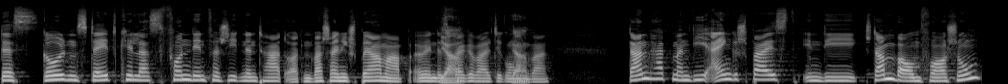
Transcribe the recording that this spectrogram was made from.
des Golden State Killers von den verschiedenen Tatorten, wahrscheinlich Sperma, wenn das ja, Vergewaltigungen ja. waren. Dann hat man die eingespeist in die Stammbaumforschung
